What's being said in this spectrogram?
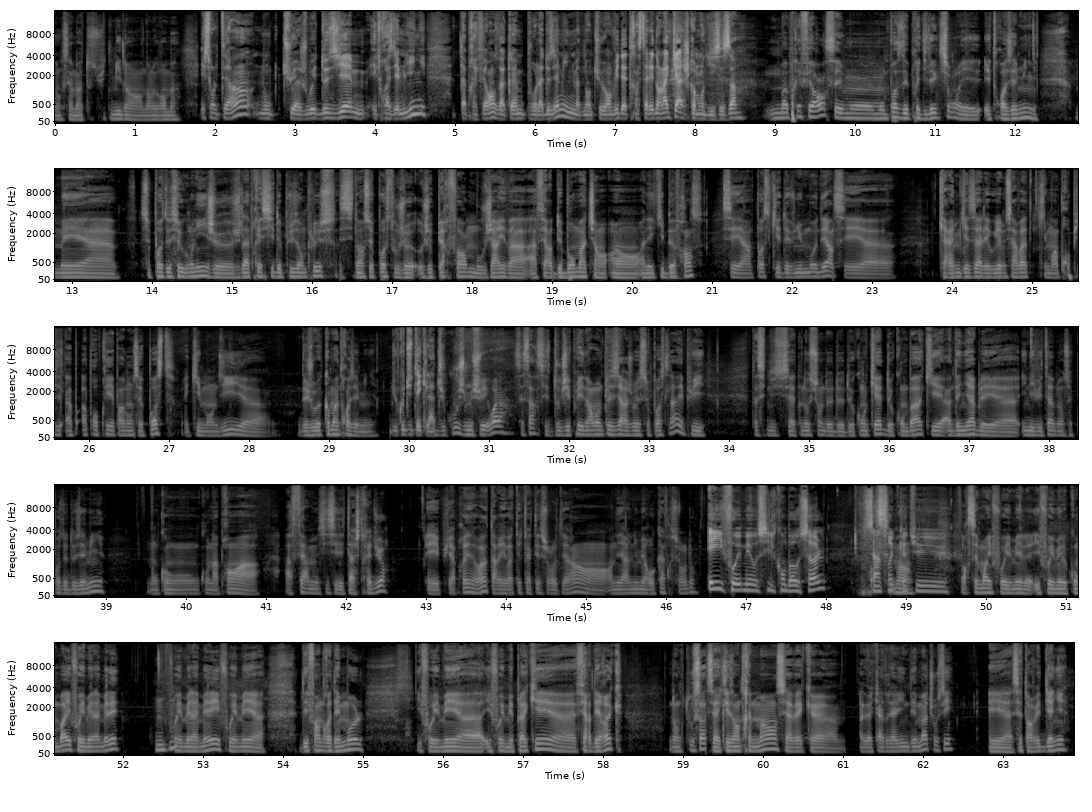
Donc ça m'a tout de suite mis dans, dans le grand bain. Et sur le terrain, donc tu as joué deuxième et troisième ligne. Ta préférence va quand même pour la deuxième ligne maintenant. Tu as envie d'être installé dans la cage, comme on dit, c'est ça? Ma préférence, c'est mon, mon poste de prédilection et, et troisième ligne. Mais euh, Ce poste de second ligne, je, l'apprécie de plus en plus. C'est dans ce poste où je, performe, où j'arrive à, faire de bons matchs en, équipe de France. C'est un poste qui est devenu moderne. C'est euh, Karim Ghezal et William Servat qui m'ont approprié, pardon, ce poste et qui m'ont dit euh, de jouer comme un troisième ligne. Du coup, tu t'éclates. Du coup, je me suis. Voilà, c'est ça. Donc j'ai pris énormément de plaisir à jouer ce poste-là. Et puis, c'est cette notion de, conquête, de combat qui est indéniable et euh, inévitable dans ce poste de deuxième ligne. Donc on, apprend à, faire, même si c'est des tâches très dures. Et puis après, tu arrives à t'éclater sur le terrain en, ayant le numéro 4 sur le dos. Et il faut aimer aussi le combat au sol. C'est un truc que tu. Forcément, il faut, aimer le, il faut aimer le combat, il faut aimer la mêlée. Il faut mhm. aimer la mêlée, il faut aimer euh, défendre des mauls, il faut aimer, euh, il faut aimer plaquer, faire des rucks. Donc tout ça, c'est avec les entraînements, c'est avec, avec l'adrénaline des matchs aussi. Et cette envie de gagner.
